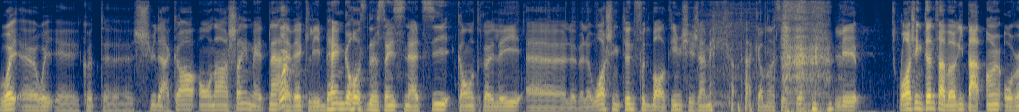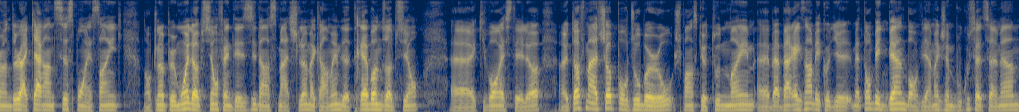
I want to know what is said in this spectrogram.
Oui, euh, oui, écoute, je suis d'accord. On enchaîne maintenant avec les Bengals de Cincinnati contre les, le, le, Washington Football Team. Je sais jamais comment commencer ça. les Washington favori par 1 over-under à 46.5. Donc là, un peu moins d'options fantasy dans ce match-là, mais quand même de très bonnes options euh, qui vont rester là. Un tough match-up pour Joe Burrow. Je pense que tout de même, euh, ben, par exemple, écoute, mettons Big Ben, bon, évidemment que j'aime beaucoup cette semaine.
